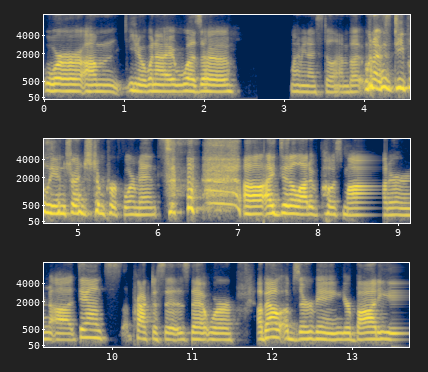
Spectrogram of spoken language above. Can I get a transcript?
Or um, you know when i was a I mean, I still am, but when I was deeply entrenched in performance, uh, I did a lot of postmodern uh, dance practices that were about observing your body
